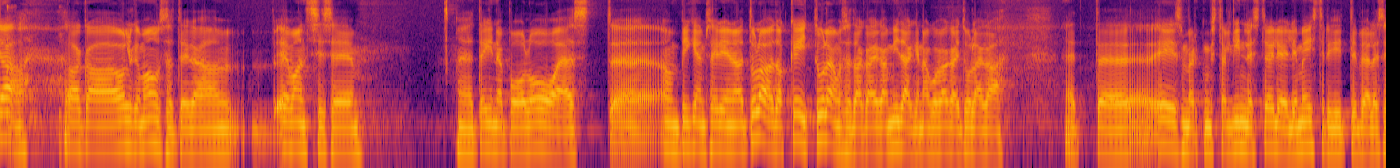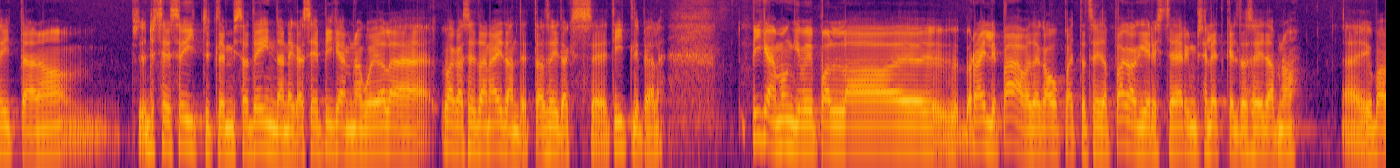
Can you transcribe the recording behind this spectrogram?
jaa, aga olgem ausad, ega Evansi see teine pool hooajast eh, on pigem selline, tulevad okeid tulemused, aga ega midagi nagu väga ei tule ka. et eh, eesmärk, mis tal kindlasti oli, oli meistritiitli peale sõita, no see sõit, ütleme, mis ta teinud on, ega see pigem nagu ei ole väga seda näidanud, et ta sõidaks tiitli peale pigem ongi võib-olla rallipäevade kaupa, et ta sõidab väga kiiresti ja järgmisel hetkel ta sõidab noh, juba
